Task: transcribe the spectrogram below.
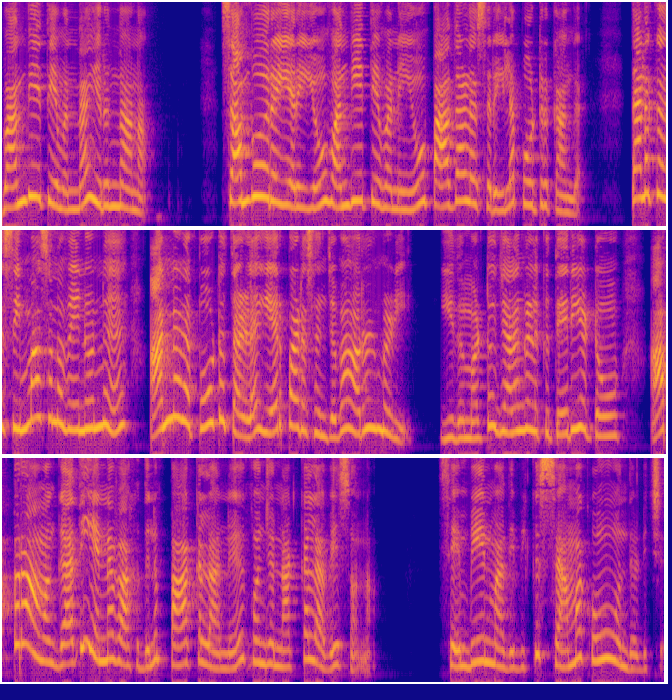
வந்தியத்தேவன் தான் இருந்தானாம். சம்போரையரையும் வந்தியத்தேவனையும் பாதாள சிறையில போட்டிருக்காங்க. தனக்கு சிம்மாசனம் வேணும்னு அண்ணனை போட்டு தள்ள ஏற்பாடு செஞ்சவன் அருள்மொழி. இது மட்டும் ஜனங்களுக்கு தெரியட்டும். அப்புறம் அவன் கதி என்னவாகுதுன்னு பார்க்கலான்னு கொஞ்சம் நக்கலாவே சொன்னான். செம்பியன் மாதேவிக்கு செம கோவம் வந்துடுச்சு.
